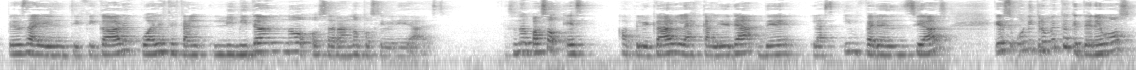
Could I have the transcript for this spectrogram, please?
empieces a identificar cuáles te están limitando o cerrando posibilidades. El segundo paso es aplicar la escalera de las inferencias, que es un instrumento que tenemos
